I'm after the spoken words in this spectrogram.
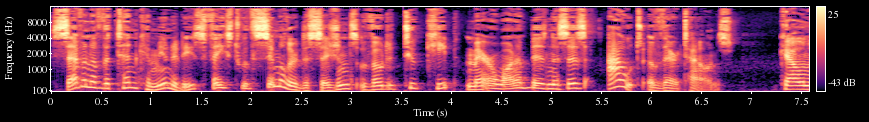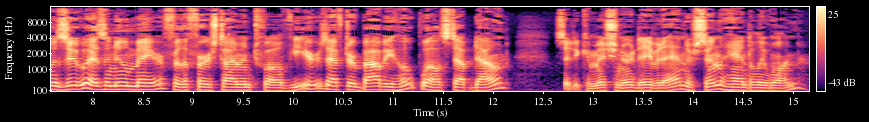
seven of the ten communities faced with similar decisions voted to keep marijuana businesses out of their towns. Kalamazoo has a new mayor for the first time in 12 years after Bobby Hopewell stepped down. City Commissioner David Anderson handily won.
